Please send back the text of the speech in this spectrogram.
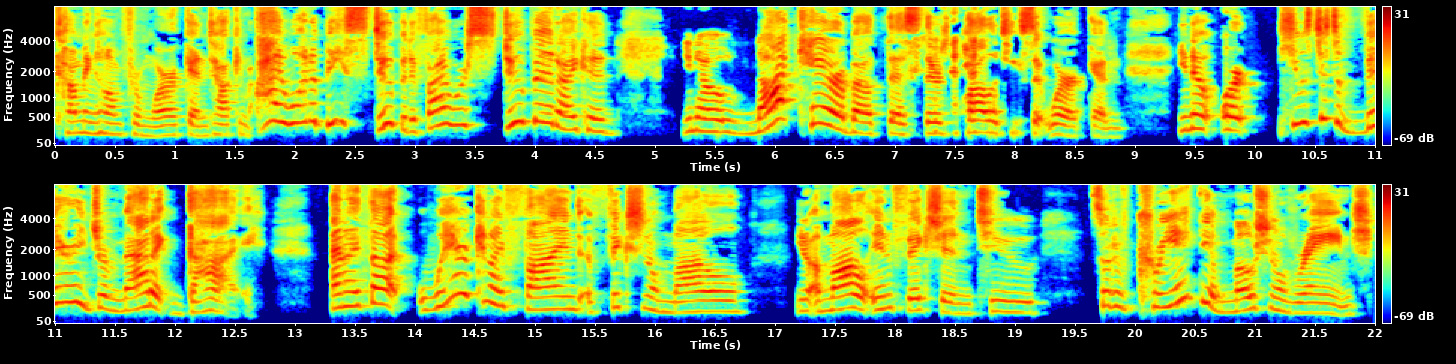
coming home from work and talking, I want to be stupid. If I were stupid, I could, you know, not care about this. There's politics at work. And, you know, or he was just a very dramatic guy. And I thought, where can I find a fictional model, you know, a model in fiction to sort of create the emotional range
